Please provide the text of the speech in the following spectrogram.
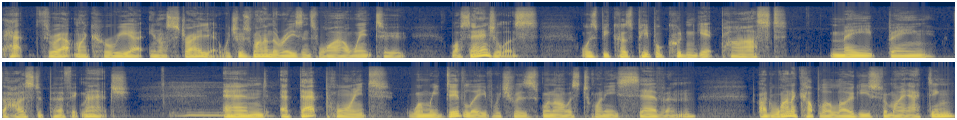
had throughout my career in Australia, which was one of the reasons why I went to Los Angeles, was because people couldn't get past me being the host of Perfect Match. Mm. And at that point, when we did leave, which was when I was 27, I'd won a couple of Logies for my acting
